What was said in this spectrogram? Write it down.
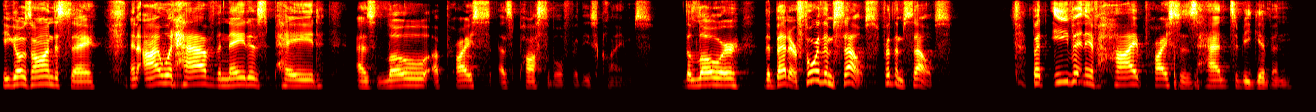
He goes on to say, and I would have the natives paid as low a price as possible for these claims. The lower, the better, for themselves, for themselves. But even if high prices had to be given,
